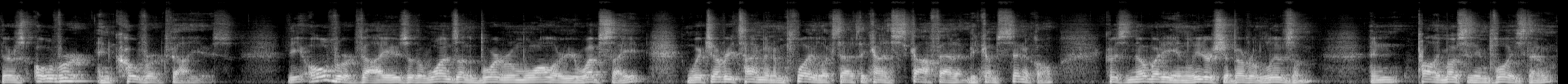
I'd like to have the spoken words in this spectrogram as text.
There's overt and covert values. The overt values are the ones on the boardroom wall or your website, which every time an employee looks at it, they kind of scoff at it and become cynical because nobody in leadership ever lives them and probably most of the employees don't.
